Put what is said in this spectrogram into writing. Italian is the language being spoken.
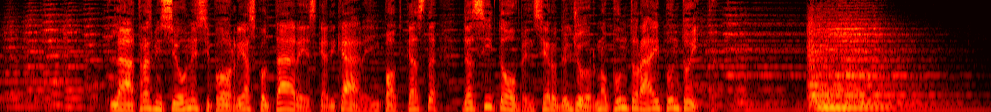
La trasmissione si può riascoltare e scaricare in podcast dal sito pensierodelgiorno.rai.it.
